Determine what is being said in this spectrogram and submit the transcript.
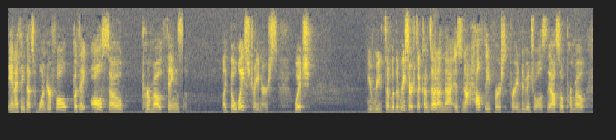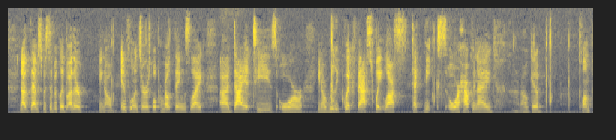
and I think that's wonderful. But they also promote things like the waist trainers, which you read some of the research that comes out on that is not healthy for for individuals. They also promote not them specifically, but other you know influencers will promote things like uh, diet teas or you know really quick, fast weight loss techniques, or how can I, I don't know, get a plump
